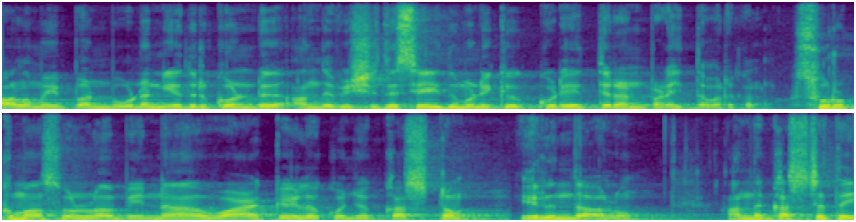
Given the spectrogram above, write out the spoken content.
ஆளுமை பண்புடன் எதிர்கொண்டு அந்த விஷயத்தை செய்து முடிக்கக்கூடிய திறன் படைத்தவர்கள். சுருக்கமாக சொல்லணும் அப்படின்னா வாழ்க்கையில் கொஞ்சம் கஷ்டம் இருந்தாலும் அந்த கஷ்டத்தை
